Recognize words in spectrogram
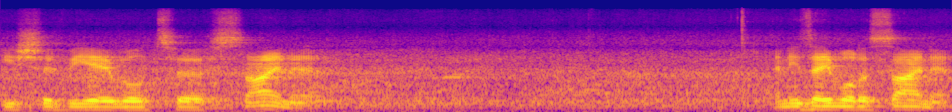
he should be able to sign it. And he's able to sign it.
